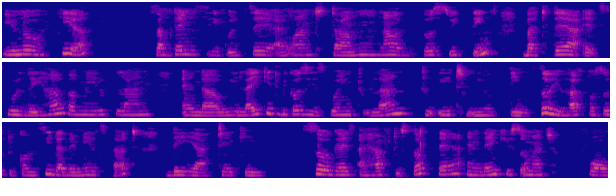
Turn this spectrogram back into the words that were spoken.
you know, here sometimes he could say, "I want tamu," now those sweet things, but there at school they have a meal plan and uh, we like it because he's going to learn to eat new things. So you have also to consider the meals that they are taking. So guys, I have to stop there and thank you so much for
